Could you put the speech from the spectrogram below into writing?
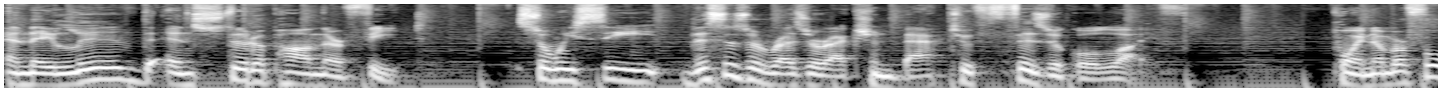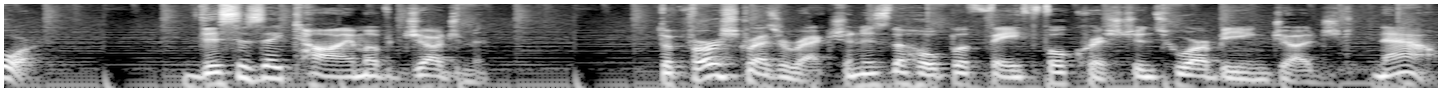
and they lived and stood upon their feet. So we see this is a resurrection back to physical life. Point number four this is a time of judgment. The first resurrection is the hope of faithful Christians who are being judged now.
